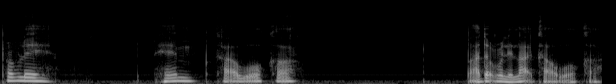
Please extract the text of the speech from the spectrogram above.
probably him, Kyle Walker. But I don't really like Kyle Walker.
